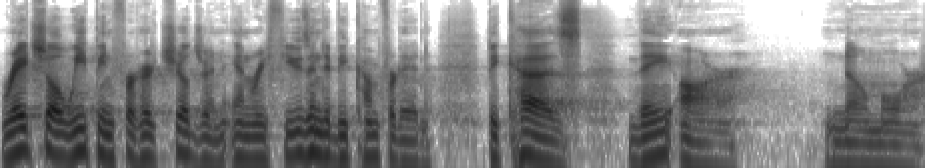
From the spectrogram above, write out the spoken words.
Rachel weeping for her children and refusing to be comforted because they are no more.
